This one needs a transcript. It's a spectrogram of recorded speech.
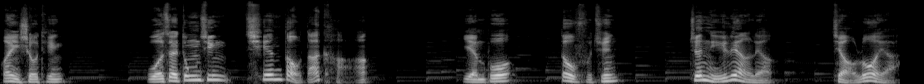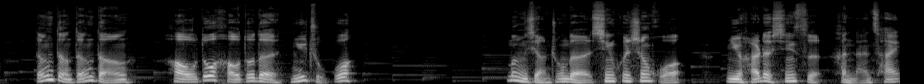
欢迎收听《我在东京签到打卡》，演播：豆腐君、珍妮亮亮、角落呀，等等等等，好多好多的女主播。梦想中的新婚生活，女孩的心思很难猜。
